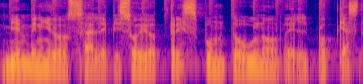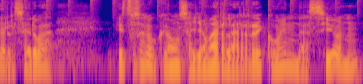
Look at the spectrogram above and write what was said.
Bienvenidos al episodio 3.1 del podcast de reserva. Esto es algo que vamos a llamar la recomendación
